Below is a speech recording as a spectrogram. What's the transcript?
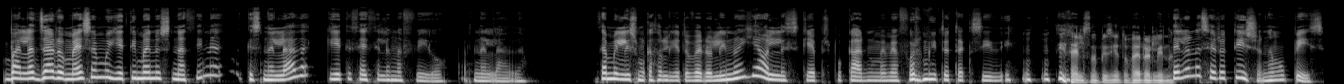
μπαλατζάρω μέσα μου γιατί μένω στην Αθήνα και στην Ελλάδα και γιατί θα ήθελα να φύγω από την Ελλάδα. Θα μιλήσουμε καθόλου για το Βερολίνο ή για όλες τις σκέψεις που κάνουμε με αφορμή το ταξίδι. Τι θέλεις να πεις για το Βερολίνο; Θέλω να σε ρωτήσω, να μου πεις,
